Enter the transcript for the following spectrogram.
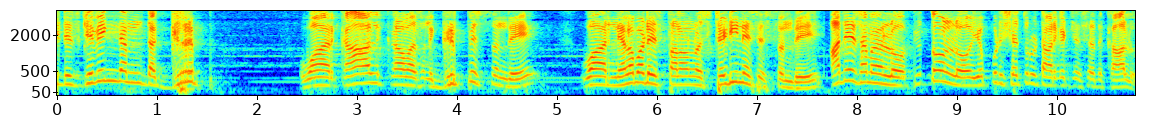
it is giving them the grip వారి కాళ్ళకి కావాల్సిన గ్రిప్ ఇస్తుంది వారు నిలబడే స్థలంలో స్టడీనెస్ ఇస్తుంది. అదే సమయంలో యుద్ధంలో ఎప్పుడు శత్రువు టార్గెట్ చేసేది కాలు.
